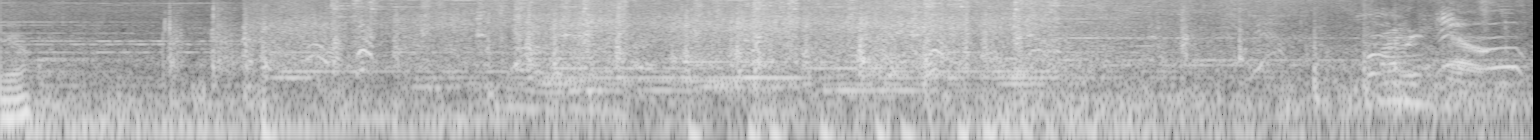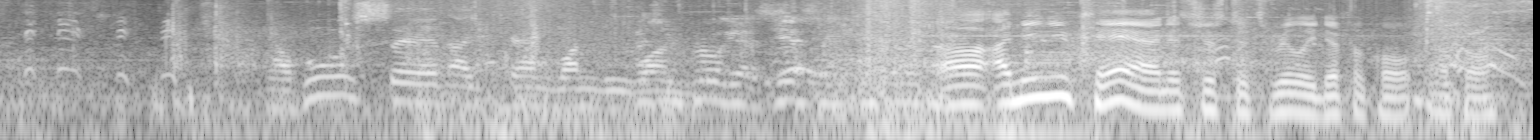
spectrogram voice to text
There go. Now, who said I can 1v1? Progress, yes, I can. Uh, I mean, you can. It's just it's really difficult. That's all.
